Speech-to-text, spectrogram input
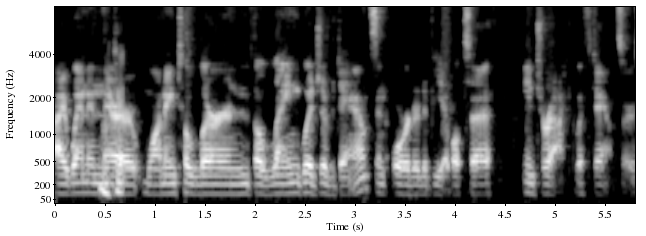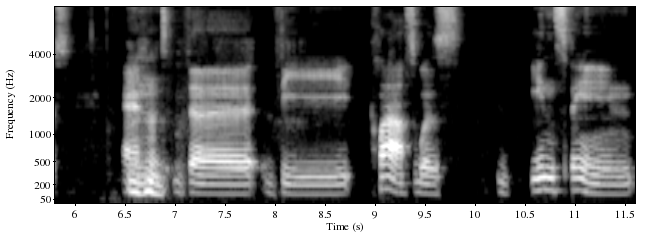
I, I went in there wanting to learn the language of dance in order to be able to interact with dancers. And the the class was in Spain.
